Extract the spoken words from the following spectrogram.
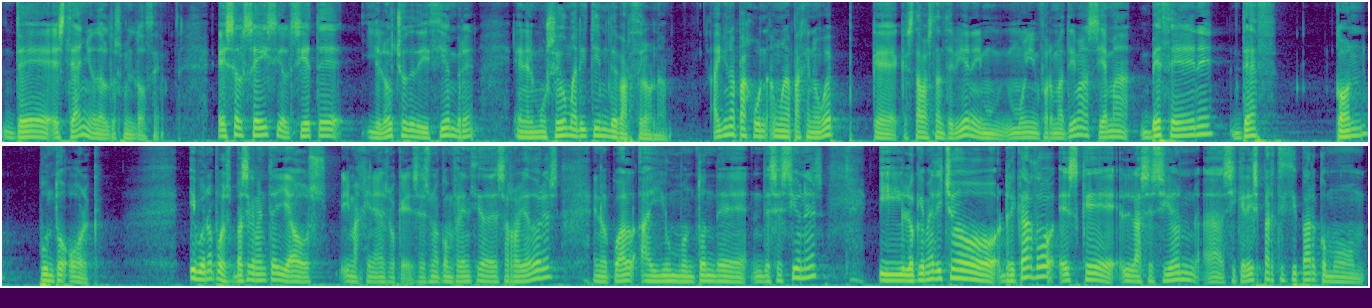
de este año, del 2012. Es el 6 y el 7 y el 8 de diciembre en el Museo Marítimo de Barcelona. Hay una, página web que, que, está bastante bien y muy informativa, se llama bcndevcon.org. Y bueno, pues básicamente ya os imagináis lo que es. Es una conferencia de desarrolladores en el cual hay un montón de, sesiones. Y lo que me ha dicho Ricardo es que la sesión, ah, si queréis participar como,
